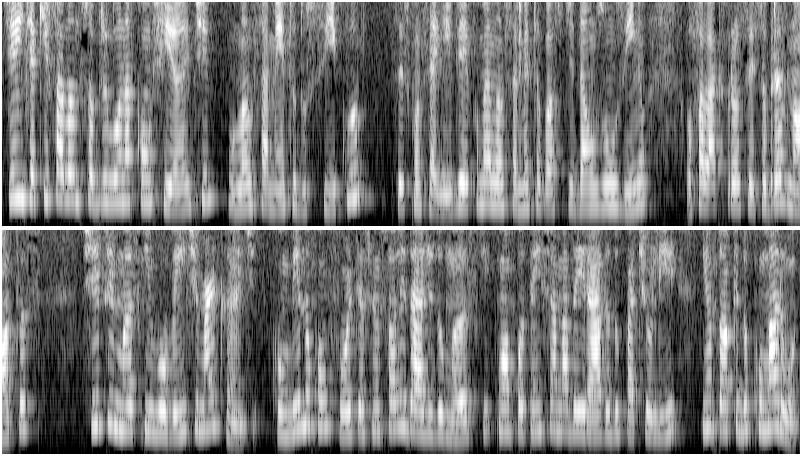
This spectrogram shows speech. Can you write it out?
Gente, aqui falando sobre Luna Confiante, o lançamento do ciclo. Vocês conseguem ver? Como é lançamento, eu gosto de dar um zoomzinho. Vou falar aqui para vocês sobre as notas. Chipre musk envolvente e marcante. Combina o conforto e a sensualidade do musk com a potência amadeirada do patchouli e um toque do kumaru,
